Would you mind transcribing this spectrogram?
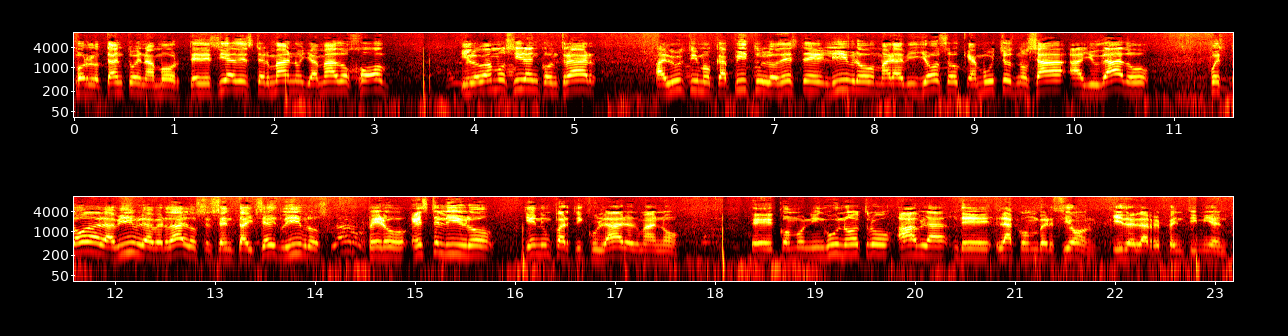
por lo tanto en amor. Te decía de este hermano llamado Job y lo vamos a ir a encontrar al último capítulo de este libro maravilloso que a muchos nos ha ayudado, pues toda la Biblia, ¿verdad? Los 66 libros, pero este libro tiene un particular, hermano, eh, como ningún otro, habla de la conversión y del arrepentimiento.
